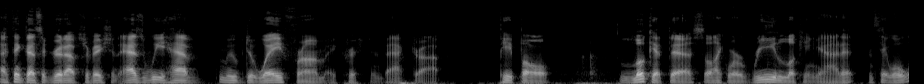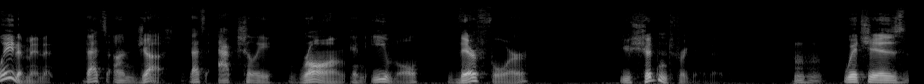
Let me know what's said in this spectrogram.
I think that's a good observation. As we have moved away from a Christian backdrop, people look at this like we're re-looking at it and say, "Well, wait a minute. That's unjust. That's actually wrong and evil. Therefore, you shouldn't forgive it." Mhm. Which is,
